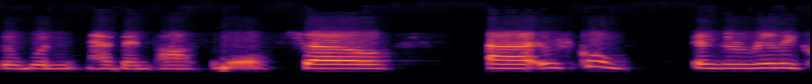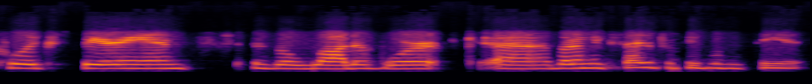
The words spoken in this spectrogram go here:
it wouldn't have been possible. So uh, it was cool. It was a really cool experience. It was a lot of work, uh, but I'm excited for people to see it.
